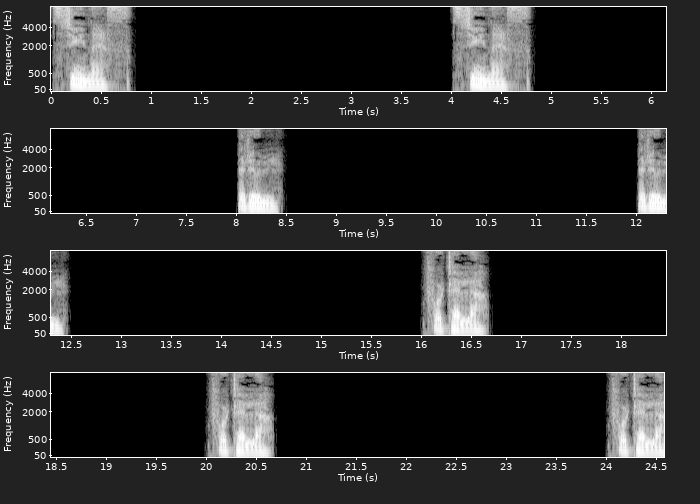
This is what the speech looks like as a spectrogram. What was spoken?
Synes. Synes. Rull. Rull. Fortelle. Fortelle. Fortelle.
